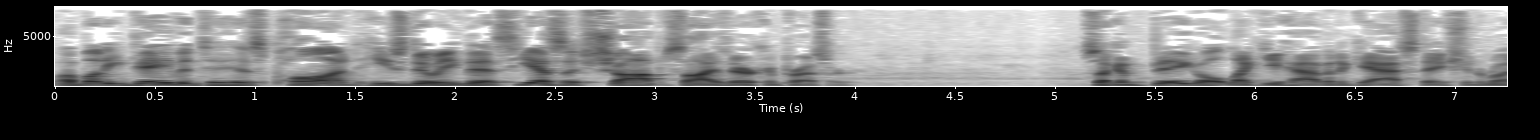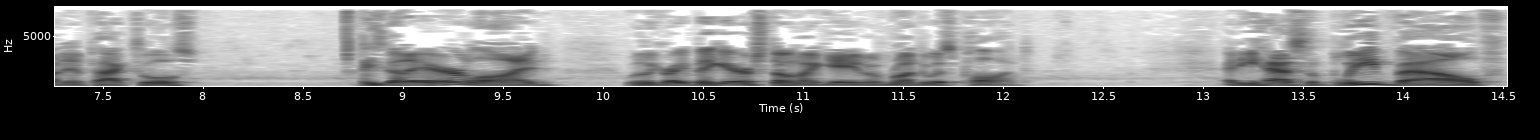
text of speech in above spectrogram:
My buddy David to his pond, he's doing this. He has a shop size air compressor. It's like a big old, like you have in a gas station to run impact tools. He's got an air line with a great big air stone I gave him run to his pond. And he has the bleed valve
